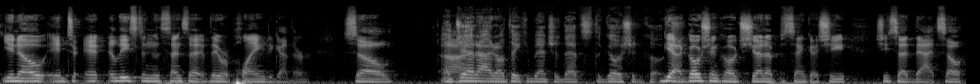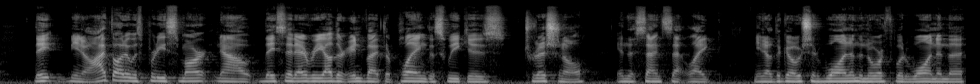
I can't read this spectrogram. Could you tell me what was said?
You know, into, at at least in the sense that if they were playing together. So And Jenna, I don't think you mentioned that's the Goshen coach. yeah, Goshen coach Jenna Pasenka, she she said that. So they, you know, I thought it was pretty smart. Now they said every other invite they're playing this week is traditional in the sense that like, you know, the Goshen one and the Northwood one and the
